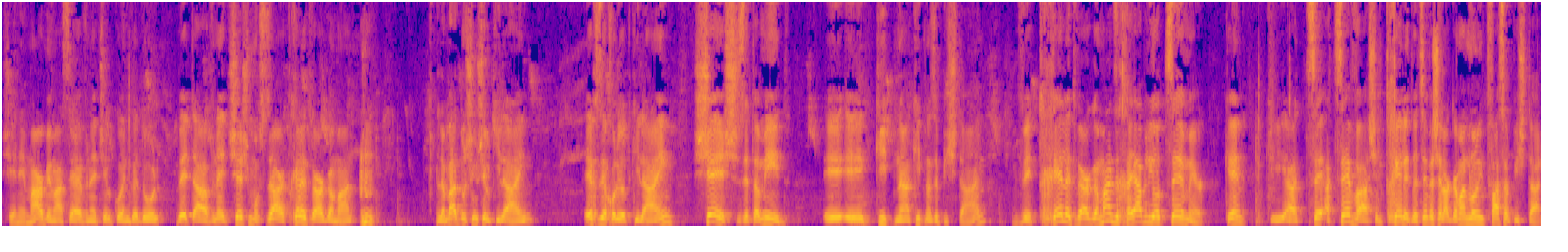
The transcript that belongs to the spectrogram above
שנאמר במעשה האבנט של כהן גדול ואת האבנט שש מוסזר תכלת וארגמן למדנו שהוא של כלאיים איך זה יכול להיות כלאיים? שש זה תמיד אה, אה, קיטנה, קיטנה זה פשתן, ותכלת וארגמן זה חייב להיות צמר, כן? כי הצ, הצבע של תכלת והצבע של ארגמן לא נתפס על פשתן,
